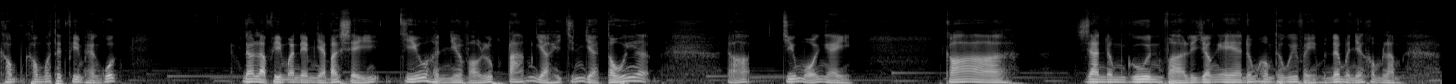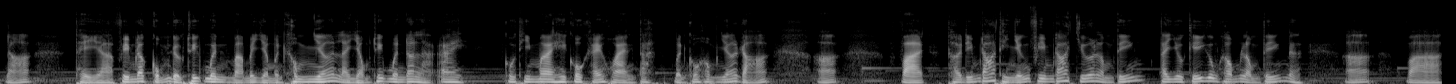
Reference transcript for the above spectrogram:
không không có thích phim Hàn Quốc đó là phim anh em nhà bác sĩ chiếu hình như vào lúc 8 giờ hay 9 giờ tối á. Đó chiếu mỗi ngày. Có ờ, Jan Dong Gun và Lee Jong E đúng không thưa quý vị? Nếu mà nhớ không lầm. Đó thì à, phim đó cũng được thuyết minh mà bây giờ mình không nhớ là giọng thuyết minh đó là ai. Cô Thi Mai hay cô Khải Hoàng ta? Mình cũng không nhớ rõ. Đó. và thời điểm đó thì những phim đó chứa lồng tiếng. Tây Du Ký cũng không lồng tiếng nè. Đó và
